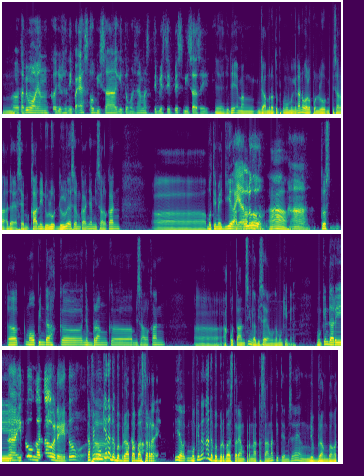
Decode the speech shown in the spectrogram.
Hmm. eh, tapi mau yang ke jurusan IPS oh bisa gitu. Maksudnya masih tipis-tipis bisa sih. Ya, jadi emang nggak menutup kemungkinan walaupun lu misalnya ada SMK nih dulu, dulu SMK-nya misalkan eh multimedia Kayak atau lu. apa. Ah, Ah, terus eh, mau pindah ke nyebrang ke misalkan eh, akuntansi nggak bisa ya nggak mungkin ya mungkin dari Nah, itu nggak tahu deh itu. tapi eh, mungkin ada beberapa apa buster ya? Iya mungkin kan ada beberapa buster yang pernah ke sana gitu ya misalnya yang nyebrang banget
